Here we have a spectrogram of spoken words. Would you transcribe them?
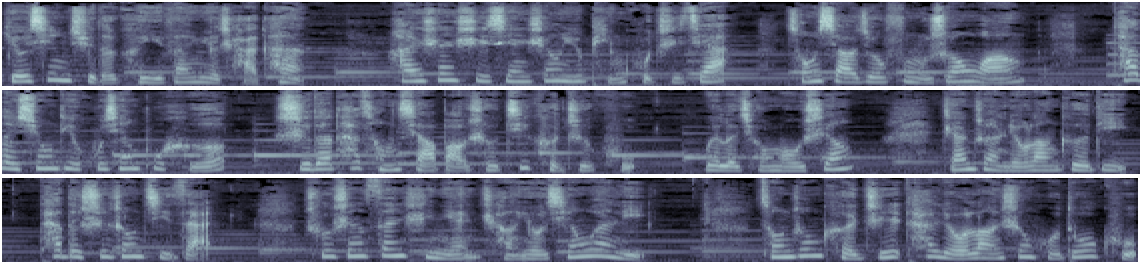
有兴趣的可以翻阅查看。寒山是现生于贫苦之家，从小就父母双亡，他的兄弟互相不和，使得他从小饱受饥渴之苦。为了求谋生，辗转流浪各地。他的诗中记载，出生三十年，长游千万里，从中可知他流浪生活多苦。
